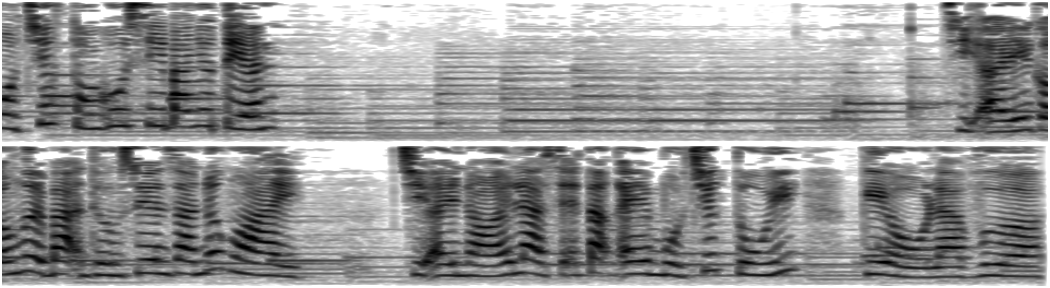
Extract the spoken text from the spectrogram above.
Một chiếc túi Gucci bao nhiêu tiền? Chị ấy có người bạn thường xuyên ra nước ngoài. Chị ấy nói là sẽ tặng em một chiếc túi kiểu là vừa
